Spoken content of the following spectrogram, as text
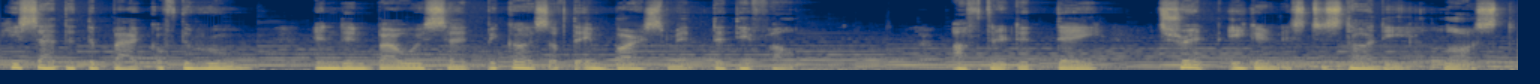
he sat at the back of the room and then Bowie said because of the embarrassment that he felt. After that day, Trent's eagerness to study lost.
